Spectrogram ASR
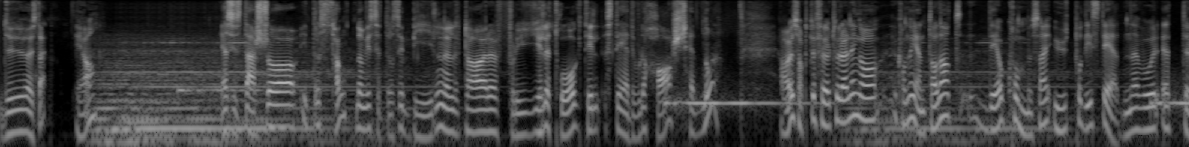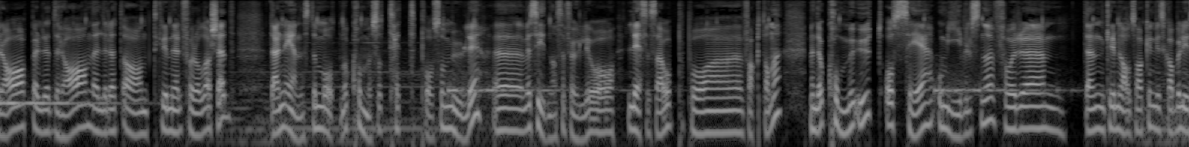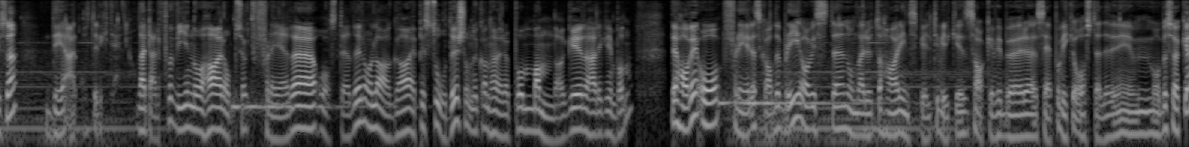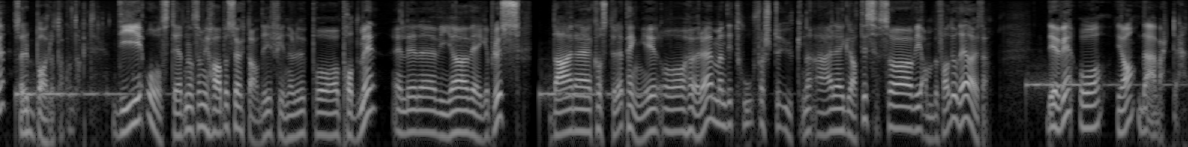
Du, Øystein. Ja. Jeg syns det er så interessant når vi setter oss i bilen eller tar fly eller tog til steder hvor det har skjedd noe. Jeg har jo sagt det før, Tor Erling, og jeg kan jo gjenta det, at det å komme seg ut på de stedene hvor et drap eller et ran eller et annet kriminelt forhold har skjedd, det er den eneste måten å komme så tett på som mulig, eh, ved siden av selvfølgelig å lese seg opp på eh, faktaene. Men det å komme ut og se omgivelsene for eh, den kriminalsaken vi skal belyse, det er alltid viktig. Det er derfor vi nå har oppsøkt flere åsteder og laga episoder som du kan høre på mandager her i Krimpodden. Det har vi, og flere skal det bli. Og hvis noen der ute har innspill til hvilke saker vi bør se på, hvilke åsteder vi må besøke, så er det bare å ta kontakt. De åstedene som vi har besøkt, da, de finner du på Podme eller eh, via VG+. Der eh, koster det penger å høre, men de to første ukene er gratis, så vi anbefaler jo det, da, Øystein. Det gjør vi, og ja, det er verdt det.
